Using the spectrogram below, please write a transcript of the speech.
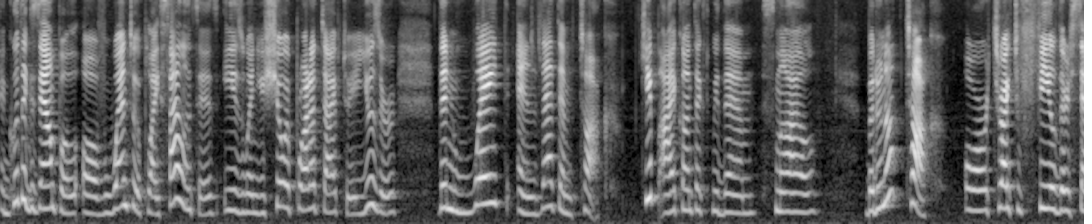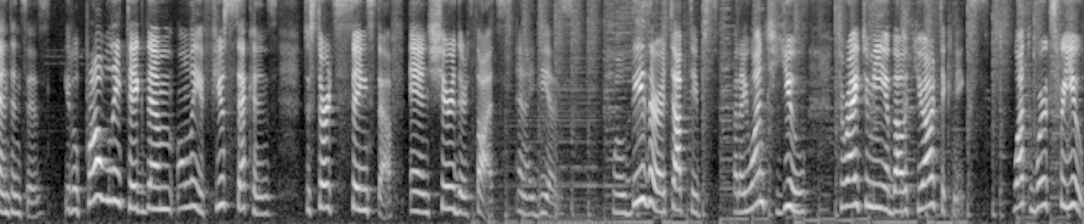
A good example of when to apply silences is when you show a prototype to a user then wait and let them talk. Keep eye contact with them, smile, but do not talk or try to fill their sentences. It'll probably take them only a few seconds to start saying stuff and share their thoughts and ideas. Well, these are our top tips, but I want you to write to me about your techniques. What works for you?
